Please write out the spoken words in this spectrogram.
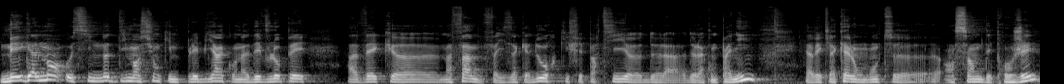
mais également aussi une autre dimension qui me plaît bien, qu'on a développée avec euh, ma femme Faïza Kadour, qui fait partie euh, de, la, de, la, compagnie, avec laquelle on monte euh, ensemble des projets.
